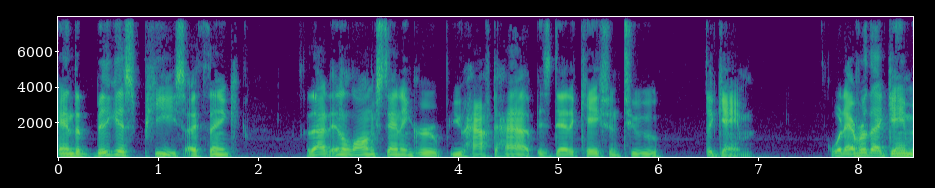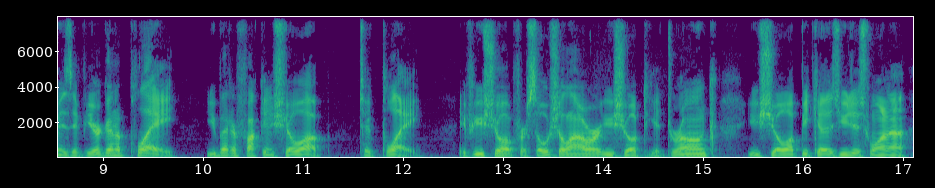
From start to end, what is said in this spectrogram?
And the biggest piece I think that in a long-standing group you have to have is dedication to the game whatever that game is, if you're going to play, you better fucking show up to play. If you show up for social hour, you show up to get drunk, you show up because you just want to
